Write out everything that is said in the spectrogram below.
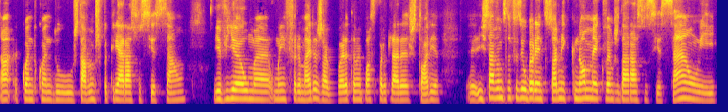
ah, quando, quando estávamos para criar a associação e havia uma, uma enfermeira, já agora também posso partilhar a história, e estávamos a fazer o brainstorming, que nome é que vamos dar à associação e,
